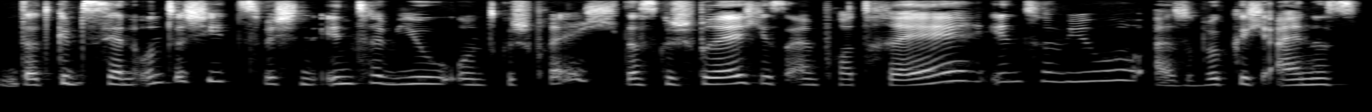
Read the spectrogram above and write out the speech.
da gibt es ja einen Unterschied zwischen Interview und Gespräch. Das Gespräch ist ein Porträt-Interview, also wirklich eines,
